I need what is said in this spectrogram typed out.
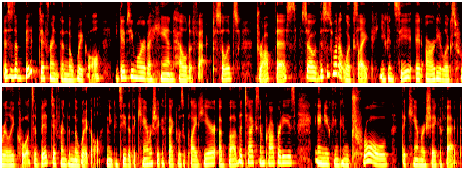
This is a bit different than the wiggle. It gives you more of a handheld effect. So let's drop this. So this is what it looks like. You can see it already looks really cool. It's a bit different than the wiggle. And you can see that the camera shake effect was applied here above the text and properties, and you can control the camera shake effect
